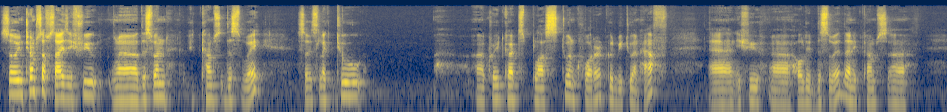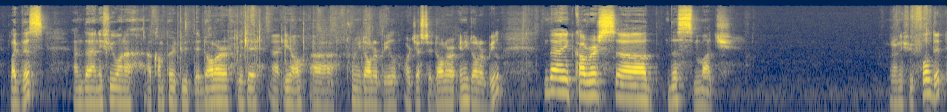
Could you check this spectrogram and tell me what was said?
So in terms of size if you uh, this one it comes this way. So it's like two uh, credit cards plus two and a quarter could be two and a half. And if you uh, hold it this way then it comes uh, like this and then if you want to uh, compare it with the dollar with a uh, you know $20 bill or just a dollar any dollar bill then it covers this much. And if you fold it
